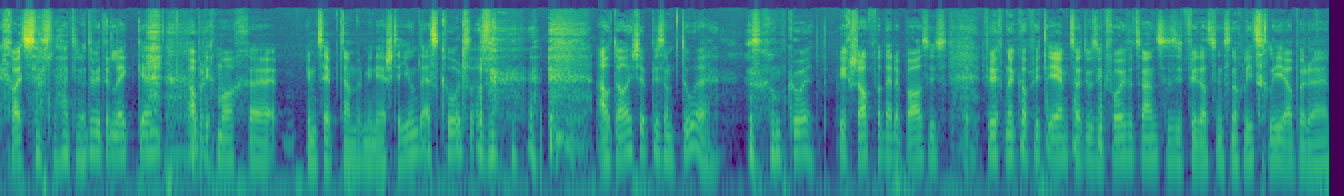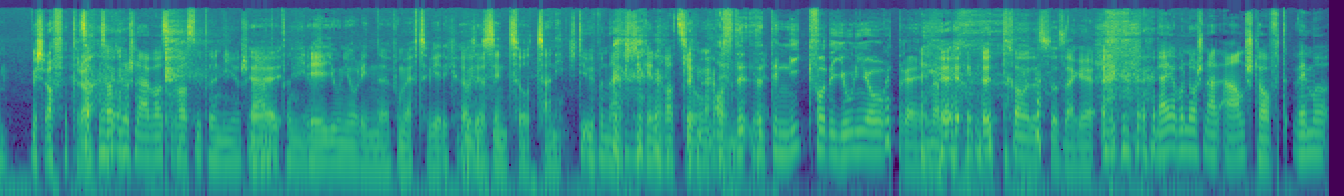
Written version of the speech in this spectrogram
ich kann jetzt das leider nicht widerlegen, aber ich mache äh, im September meinen ersten I&S-Kurs. Also, auch da ist etwas am tun. Das kommt gut. Ich arbeite an dieser Basis. Vielleicht nicht gerade für die EM 2025, für das sind es noch ein bisschen klein, aber äh, wir arbeiten dran. Sag, sag noch schnell, was, was du trainierst. Äh, E-Juniorinnen vom FC Wiedek. Also das sind so 10. Das ist die übernächste Generation. Genau. also der, der Nick von den Juniorentrainer. Dort kann man das so sagen. Nein, aber noch schnell ernsthaft. Wenn man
